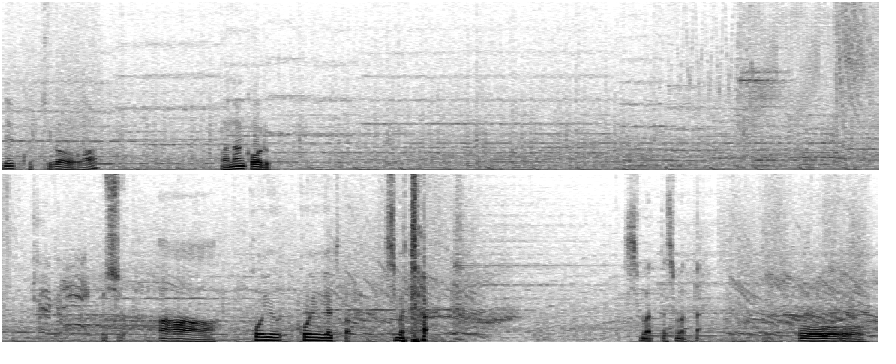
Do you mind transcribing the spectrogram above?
でこっち側は？あなんかおる。よいしょ。ああこういうこういうやつか。しまった。しまったしまった。おーお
